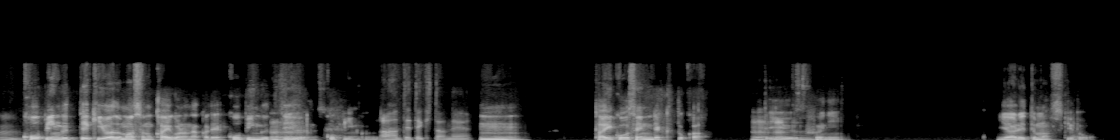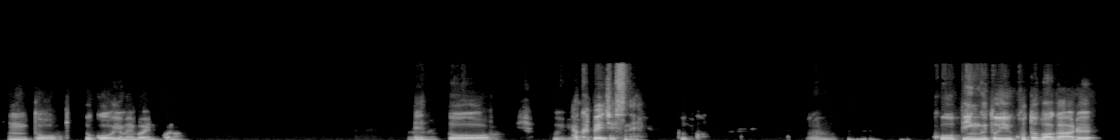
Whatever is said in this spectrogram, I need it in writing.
うんコーピングってキーワード、まあその介護の中でコーピングっていう、んんコピング。あ、出てきたね。うん、対抗戦略とかっっていうふうにやれてますけど、うんと、どこを読めばいいのかな。えっと、100ページですね。うん。コーピングという言葉がある。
